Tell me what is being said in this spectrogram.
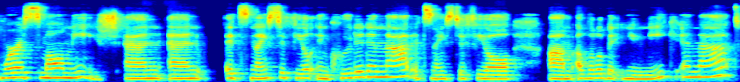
we're a small niche and and it's nice to feel included in that. It's nice to feel um, a little bit unique in that.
